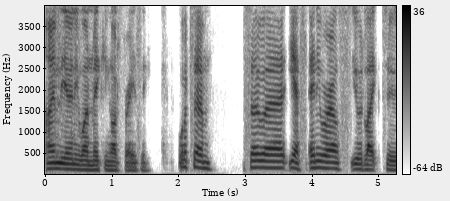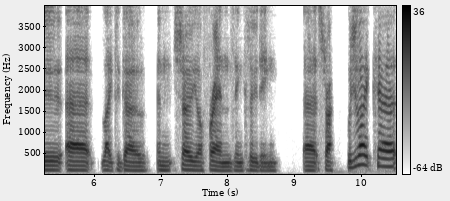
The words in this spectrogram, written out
I'm the only one making odd phrasing. What um so uh yes, anywhere else you would like to uh like to go and show your friends, including uh Strahd. Would you like uh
